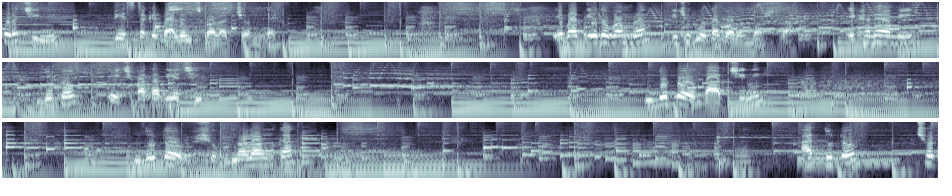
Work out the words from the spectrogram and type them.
করে চিনি টেস্টটাকে ব্যালেন্স করার জন্য। এবার দিয়ে দেবো আমরা কিছু গোটা গরম মশলা। এখানে আমি দুটো তেজপাতা দিয়েছি। দুটো দারচিনি। দুটো শুকনো লঙ্কা। আর দুটো ছোট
